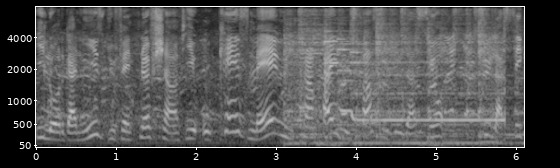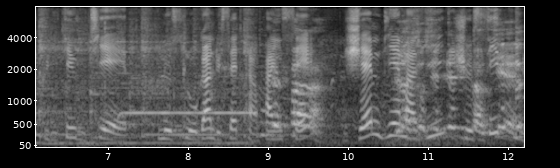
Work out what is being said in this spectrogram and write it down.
Il organise du 29 janvier au 15 mai une campagne de sensibilisation sur la sécurité routière. Le slogan de cette campagne c'est J'aime bien ma vie, je circule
